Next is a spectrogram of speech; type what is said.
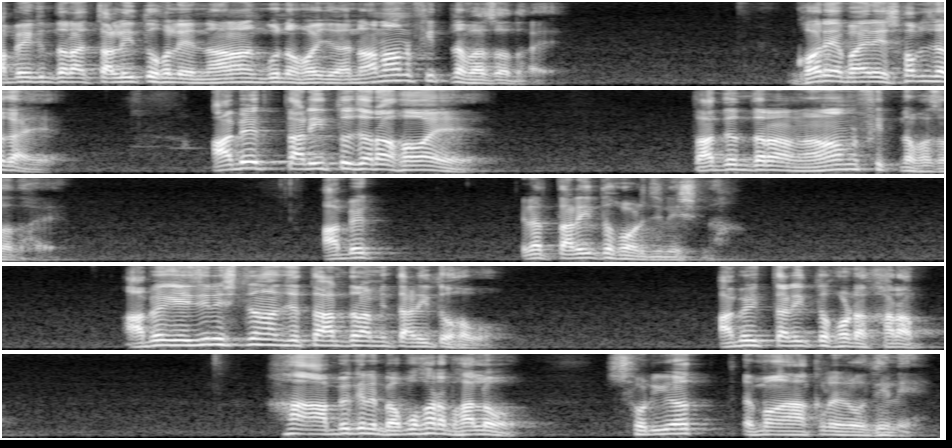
আবেগ দ্বারা চালিত হলে নানান গুণ হয়ে যায়, নানান ফিতনা ফাসাদ হয়। ঘরে বাইরে সব জায়গায় আবেগ তাড়িত যারা হয়, তাদের দ্বারা নানান ফিতনা ফাসাদ হয়। আবেগ এটা তাড়িত হওয়ার জিনিস না। আবেগ এই জিনিসটা না যে তার দ্বারা আমি তাড়িত হব। আবেগ তাড়িত হওয়াটা খারাপ। হ্যাঁ আবেগের ব্যবহার ভালো শরীয়ত এবং আকলের অধীনে।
